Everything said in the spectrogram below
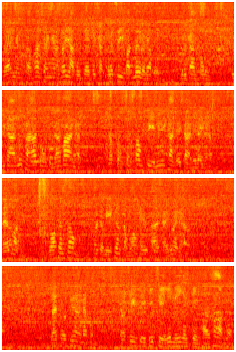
และยังสามารถใช้งานได้อย่างอุ่นใจไปกับ Galaxy Butler นะครับผม บริการตรงบริการลูกค้าตรงถึงหน้าบ้านนะครับรับส่งเครื่องซ่อมฟรีไม่มีค่าใช้จ่ายใดๆนะครับ แต่ระหว่างรอเครื่องซ่อมก็จะมีเครื่องสำรองให้ลูกค้าใช้ด้วยนะครับและตัวเครื่องนะครับผม Galaxy C Flip 4รุ่นนี้ยังเก่งถ่ายภาพนะครับ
